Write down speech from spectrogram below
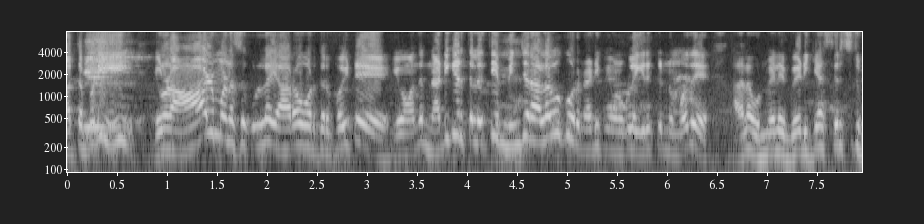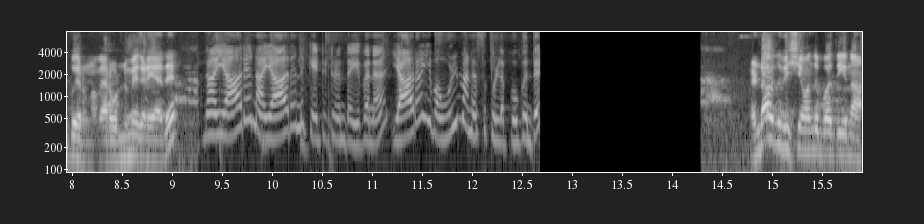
மத்தபடி இவனோட ஆழ் மனசுக்குள்ள யாரோ ஒருத்தர் போயிட்டு இவன் வந்து நடிகர் தளத்தையே மிஞ்சற அளவுக்கு ஒரு நடிப்பு இவனுக்குள்ள இருக்குன்னும் போது அதெல்லாம் உண்மையிலே வேடிக்கையா சிரிச்சுட்டு போயிடணும். வேற ஒண்ணுமே கிடையாது. நான் யாரு? நான் யாருன்னு கேட்டுட்டு இருந்த இவனை யாரோ இவன் உள் மனசுக்குள்ள புகுந்து ரெண்டாவது விஷயம் வந்து பாத்தீங்கன்னா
